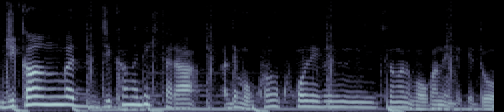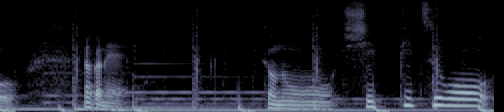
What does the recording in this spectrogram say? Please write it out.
時間が時間ができたらでもこれも心につながるのか分かんないんだけどなんかねその執筆を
